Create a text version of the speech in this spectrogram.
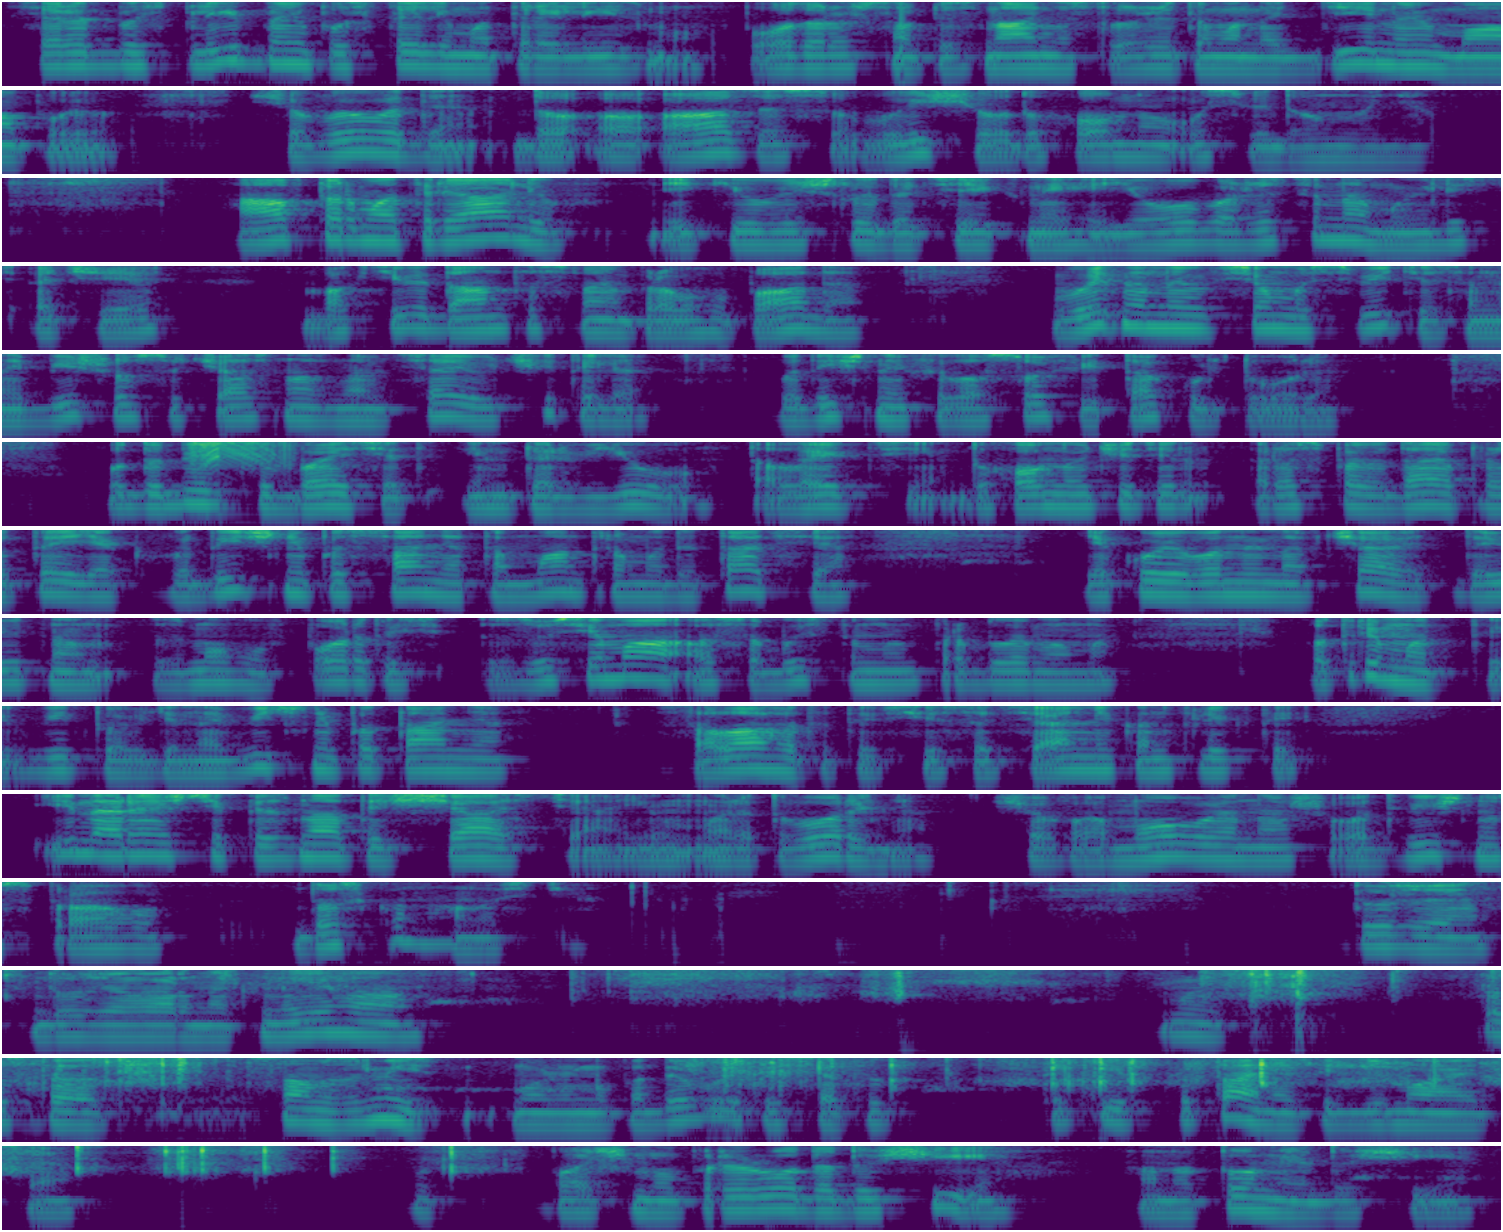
Серед безплідної пустелі матеріалізму подорож самопізнання служитиме надійною мапою, що виведе до оазису вищого духовного усвідомлення. Автор матеріалів, які увійшли до цієї книги, його божественна милість, Аче Бхактівіданта своїм Прабхупада, визнаний у всьому світі за найбільшого сучасного знавця і учителя ведичної філософії та культури. У добірці бесід, інтерв'ю та лекцій духовний учитель розповідає про те, як ведичні писання та мантра медитація, якої вони навчають, дають нам змогу впоратись з усіма особистими проблемами, отримати відповіді на вічні питання, залагодити всі соціальні конфлікти і нарешті пізнати щастя і умиротворення, що вгамовує нашу одвічну справу досконалості. Дуже дуже гарна книга. Ми просто сам зміст можемо подивитися. Тут такі питання підіймаються. От бачимо природа душі, анатомія душі,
